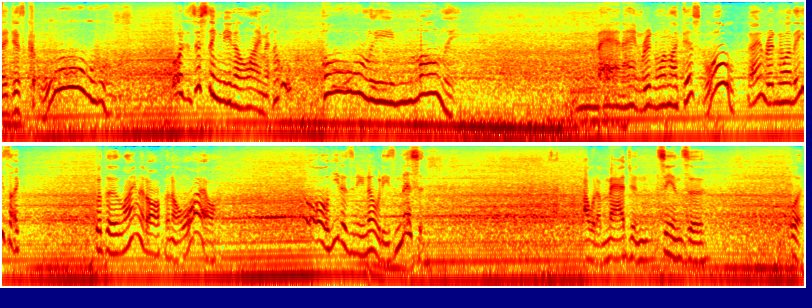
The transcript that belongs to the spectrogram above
They just ooh, boy, does this thing need an alignment? Oh, holy moly! Man, I ain't ridden one like this. Whoa, I ain't ridden one of these like with the alignment off in a while. Oh, he doesn't even know what he's missing. I would imagine seeing the what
